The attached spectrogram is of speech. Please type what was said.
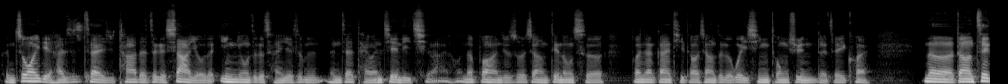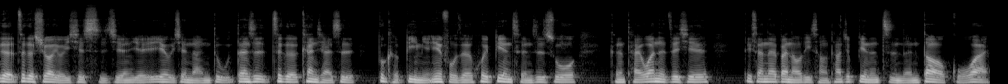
很重要一点还是在于它的这个下游的应用，这个产业是不是能在台湾建立起来？那包含就是说像电动车，包含像刚才提到像这个卫星通讯的这一块。那当然，这个这个需要有一些时间，也也有一些难度，但是这个看起来是不可避免，因为否则会变成是说，可能台湾的这些第三代半导体厂，它就变成只能到国外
